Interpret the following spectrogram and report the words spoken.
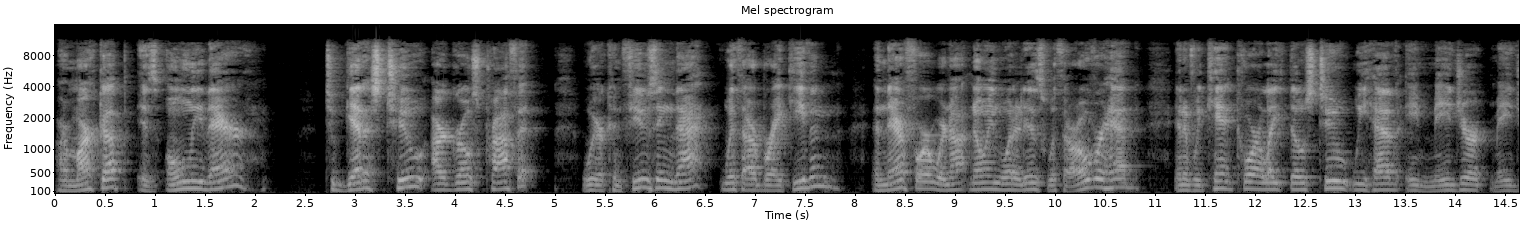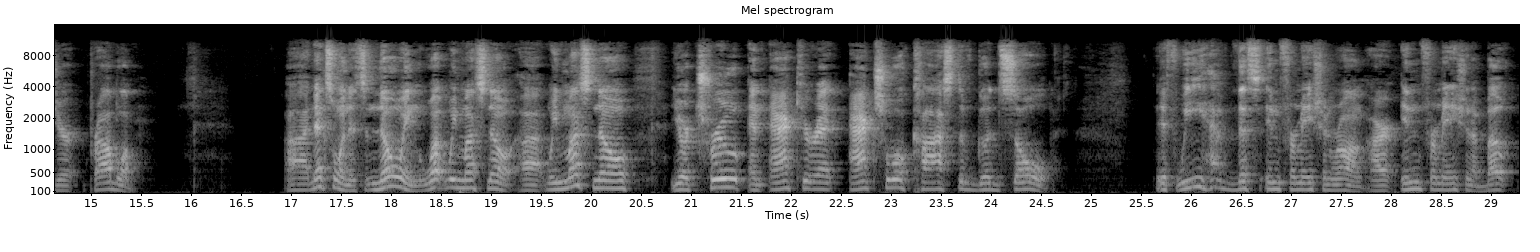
Our markup is only there to get us to our gross profit. We're confusing that with our break even, and therefore we're not knowing what it is with our overhead. And if we can't correlate those two, we have a major, major problem. Uh, next one is knowing what we must know. Uh, we must know your true and accurate actual cost of goods sold. If we have this information wrong, our information about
